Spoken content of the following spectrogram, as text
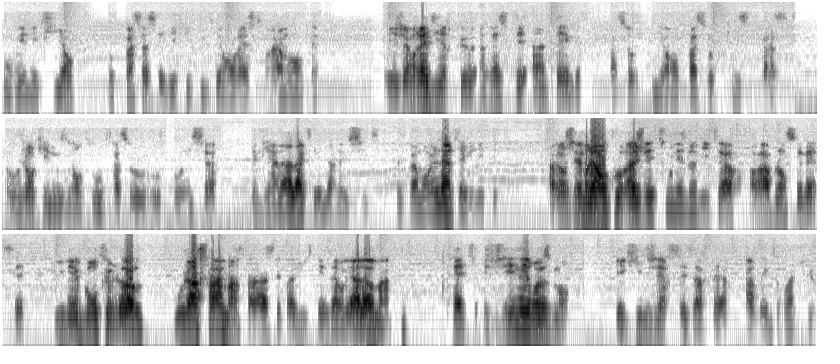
trouver des clients. Donc face à ces difficultés, on reste vraiment en paix. Et j'aimerais dire que rester intègre face aux clients, face aux passe, aux gens qui nous entourent, face aux, aux fournisseurs, c'est bien là la clé de la réussite. C'est vraiment l'intégrité. Alors j'aimerais encourager tous les auditeurs en rappelant ce verset. Il est bon que l'homme ou la femme, hein, ça c'est pas juste réservé à l'homme, hein, prête généreusement et qu'il gère ses affaires avec droiture.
